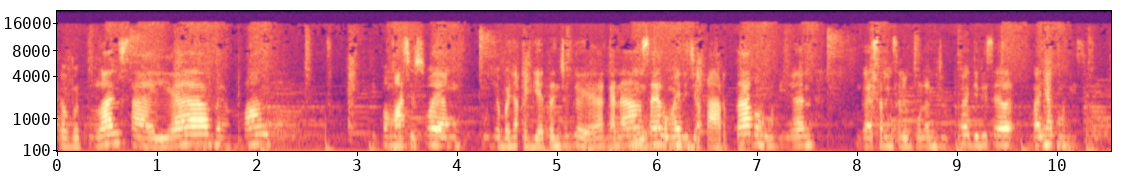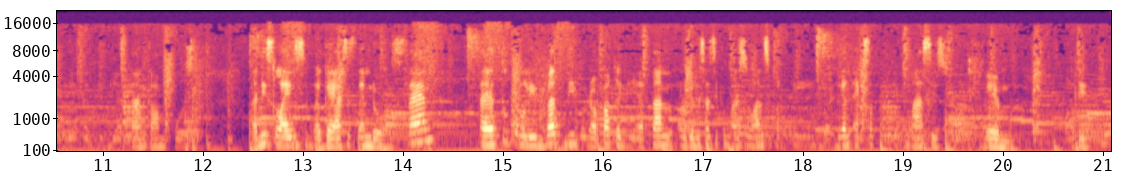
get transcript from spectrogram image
Kebetulan saya memang uh, tipe mahasiswa yang punya banyak kegiatan juga ya. Karena hmm. saya rumahnya di Jakarta kemudian nggak sering-sering pulang juga. Jadi saya banyak mengisi kegiatan-kegiatan kampus. Tadi selain sebagai asisten dosen saya tuh terlibat di beberapa kegiatan organisasi kemahasiswaan seperti Badan Eksekutif Mahasiswa BEM. Waktu itu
